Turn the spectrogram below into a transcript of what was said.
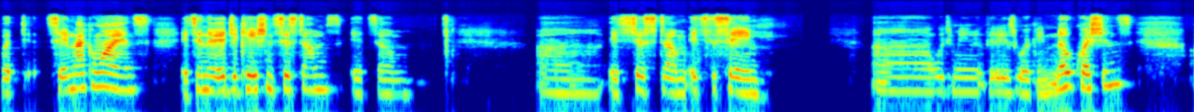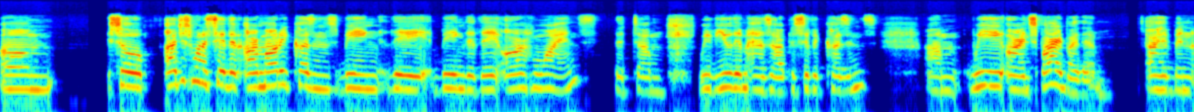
but same like Hawaiians, it's in their education systems. It's um, uh, it's just um, it's the same. Uh, what do you mean video is working? No questions. Um, so I just want to say that our Maori cousins, being the being that they are Hawaiians, that um, we view them as our Pacific cousins, um, we are inspired by them. I have been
